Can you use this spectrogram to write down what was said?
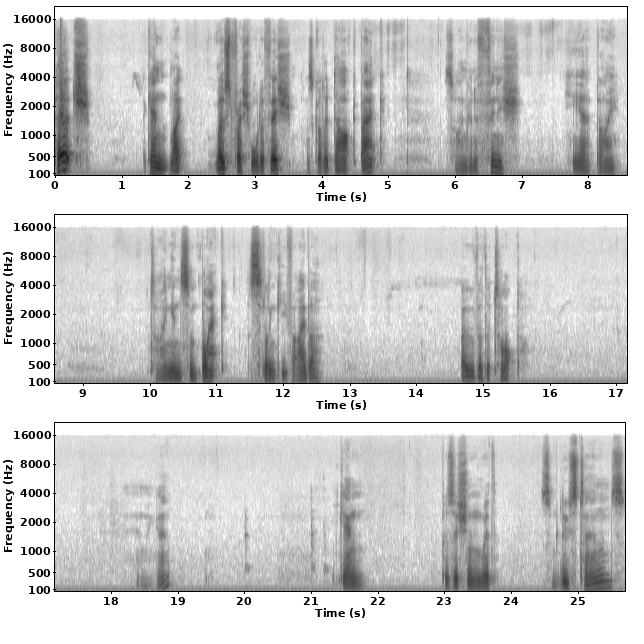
Perch, again, like most freshwater fish, has got a dark back. So I'm going to finish here by tying in some black slinky fibre over the top. There we go. Again, position with some loose turns.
